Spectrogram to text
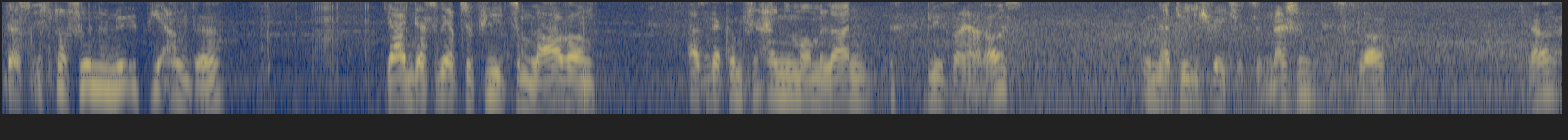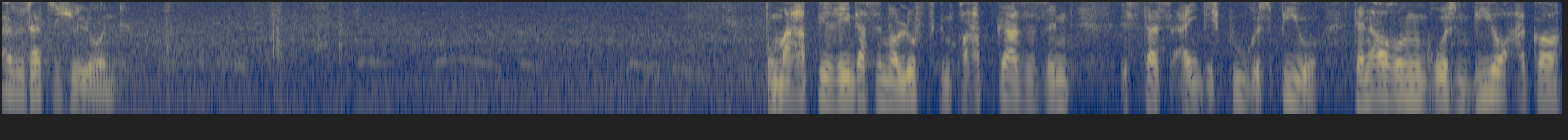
Das ist doch schon eine üppige Ernte. Ja, und das wäre zu viel zum Lagern. Also da kommen schon einige Marmeladengläser heraus. Und natürlich welche zum Naschen, ist klar. Ja, also es hat sich gelohnt. Und mal abgesehen, dass in der Luft ein paar Abgase sind, ist das eigentlich pures Bio. Denn auch einem großen Bioacker,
